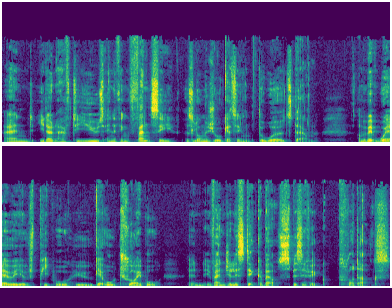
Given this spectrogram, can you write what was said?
And you don't have to use anything fancy as long as you're getting the words down. I'm a bit wary of people who get all tribal and evangelistic about specific products.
